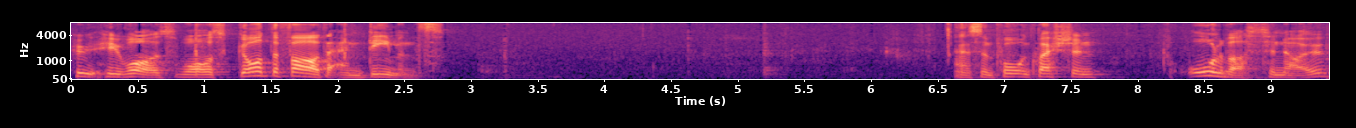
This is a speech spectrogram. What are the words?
who he was was God the Father and demons. And it's an important question for all of us to know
